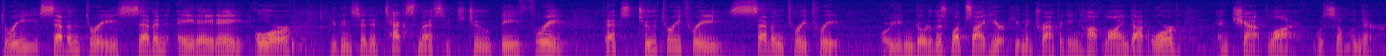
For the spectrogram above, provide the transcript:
373 7888, or you can send a text message to Be Free. That's 233 733. Or you can go to this website here, humantraffickinghotline.org, and chat live with someone there.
